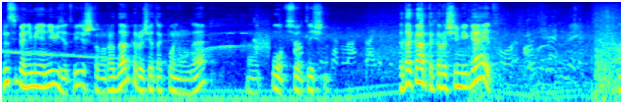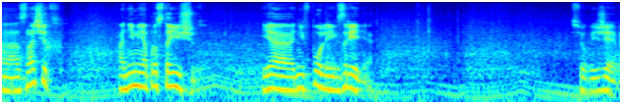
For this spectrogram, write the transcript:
В принципе, они меня не видят. Видишь, там радар, короче, я так понял, да? А, о, все, отлично. Когда карта, короче, мигает, а, значит, они меня просто ищут. Я не в поле их зрения. Все, выезжаем.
